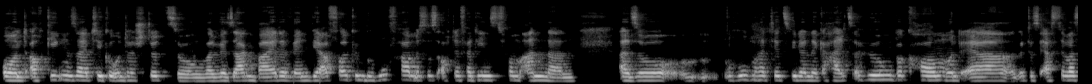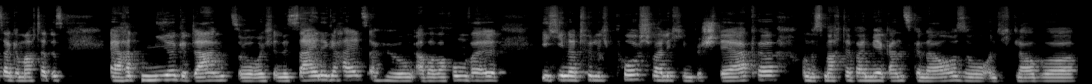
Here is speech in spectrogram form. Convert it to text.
und auch gegenseitige Unterstützung, weil wir sagen beide, wenn wir Erfolg im Beruf haben, ist es auch der Verdienst vom anderen. Also, hm, Ruben hat jetzt wieder 'ne Gehaltserhöhung bekommen und er das 1., was er gemacht hat, ist, er hat mir gedankt so. Ich finde, es seine Gehaltserhöhung. Aber warum? Weil ich ihn natürlich pushe, weil ich ihn bestärke und das macht er bei mir ganz genauso. Und ich glaube,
